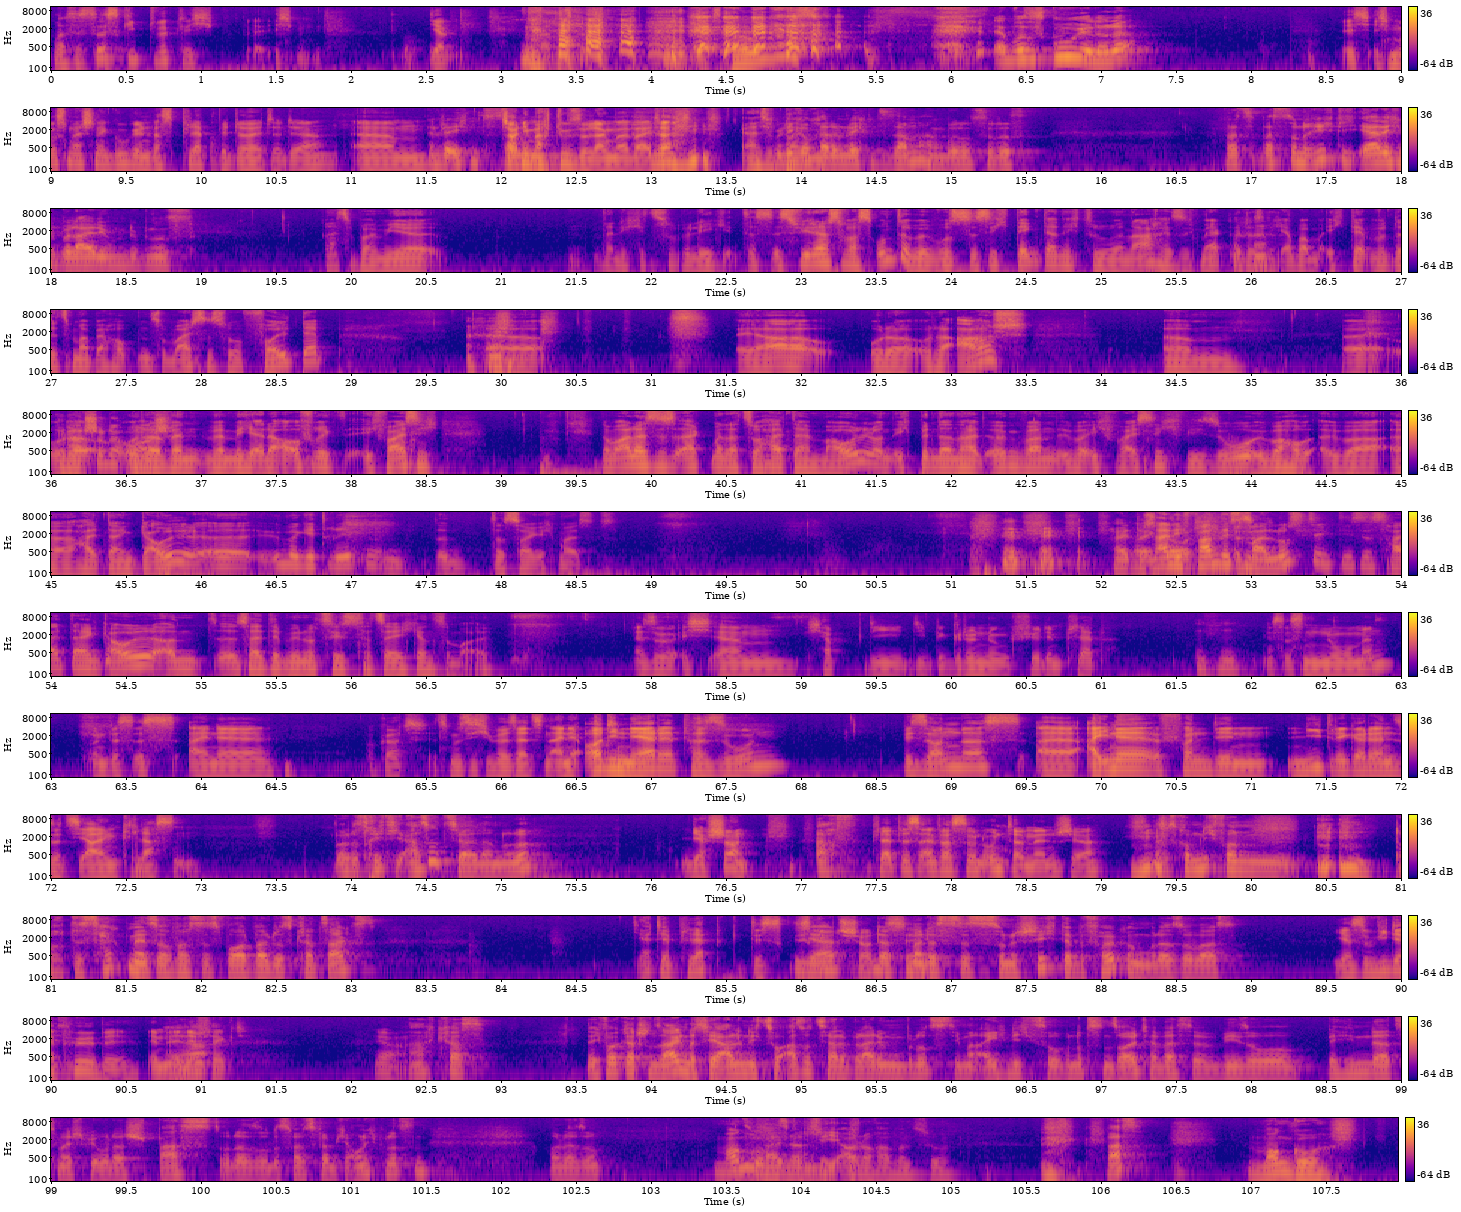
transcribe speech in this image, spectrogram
Was ist Es das? gibt wirklich. Ich, ja. Er muss es googeln, oder? Ich, ich muss mal schnell googeln, was Pleb bedeutet, ja. Ähm, In welchem Zusammenhang? Johnny, mach du so lang mal weiter. Ich Also überlege auch gerade, in welchem Zusammenhang benutzt du das? Was, was ist so eine richtig ehrliche Beleidigung, die du benutzt? Also bei mir, wenn ich jetzt so überlege, das ist wieder so was Unterbewusstes. Ich denke da nicht drüber nach. Also ich merke mir das Aha. nicht. Aber ich würde jetzt mal behaupten, so meistens so Volldepp. äh, ja, oder, oder Arsch. Ähm, äh, oder, Arsch oder oder, Arsch? wenn, wenn mich einer aufregt, ich weiß nicht. Normalerweise sagt man dazu halt dein Maul und ich bin dann halt irgendwann über, ich weiß nicht wieso, überhaupt über äh, halt dein Gaul äh, übergetreten. Das sage ich meistens. Halt Wahrscheinlich fand ich es Also- mal lustig, dieses halt dein Gaul, und äh, seitdem benutze ich es tatsächlich ganz normal. Also ich, ähm, ich habe die, die Begründung für den Pleb. Mhm. Es ist ein Nomen und es ist eine, oh Gott, jetzt muss ich übersetzen, eine ordinäre Person, besonders äh, eine von den niedrigeren sozialen Klassen. Aber das ist richtig asozial dann, oder? Ja, schon. Ach, Pleb ist einfach so ein Untermensch, ja. aber es kommt nicht von. Doch, das sagt mir jetzt auch was, das Wort, weil du es gerade sagst. Ja, der Pleb, das, das ja, schon. dass man das, das ist so eine Schicht der Bevölkerung oder sowas. ja, so wie der Pöbel im Ja. Endeffekt. Ja. Ach, krass. Ich wollte gerade schon sagen, dass ihr alle nicht so asoziale Beleidigungen benutzt, die man eigentlich nicht so benutzen sollte. Weißt du, wie so behindert zum Beispiel oder Spast oder so. Das solltest du, glaube ich, auch nicht benutzen. Oder so. Mongo Also benutze ich auch noch ab und zu. Was? Mongo.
